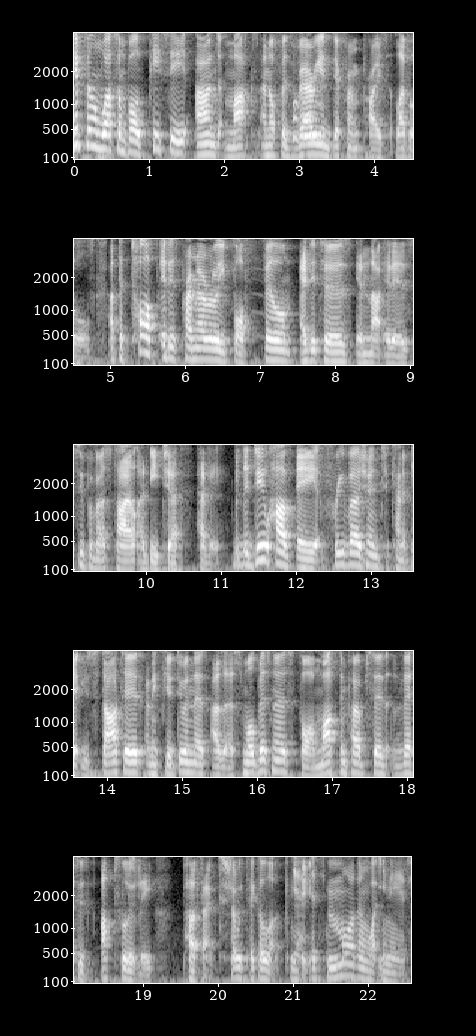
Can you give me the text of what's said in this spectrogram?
HitFilm works on both PC and Macs and offers varying different price levels. At the top, it is primarily for film editors in that it is super versatile and feature heavy. But they do have a free version to kind of get you started, and if you're doing this as a small business for marketing purposes, this is absolutely Perfect. Shall we take a look? Yeah, it's more than what you need.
